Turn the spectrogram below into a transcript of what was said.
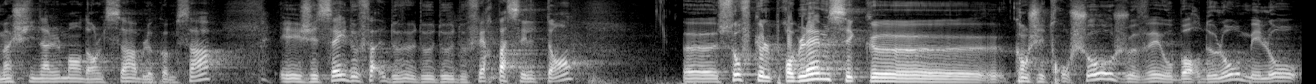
machinalement dans le sable comme ça et j'essaye de, faire passer le temps. Euh, sauf que le problème, c'est que quand j'ai trop chaud, je vais au bord de l'eau, mais l'eau,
